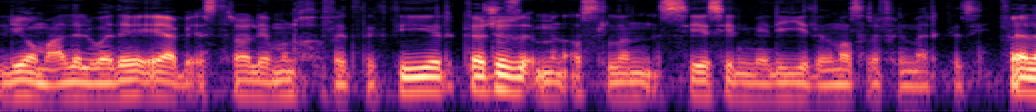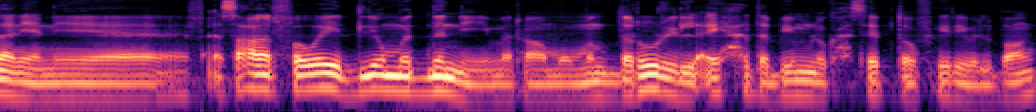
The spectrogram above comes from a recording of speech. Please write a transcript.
اليوم على الودائع بأستراليا منخفضة كثير كجزء من أصلا السياسة المالية للمصرف المركزي. فعلا يعني آه، في أسعار فوائد اليوم متدنية مرام ومن الضروري لأي حدا بيملك حساب توفيري بالبنك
